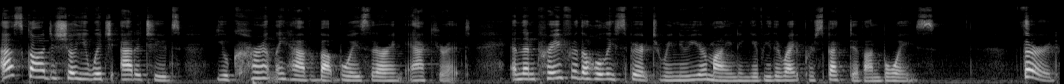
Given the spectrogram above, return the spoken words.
Ask God to show you which attitudes you currently have about boys that are inaccurate, and then pray for the Holy Spirit to renew your mind and give you the right perspective on boys. Third,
